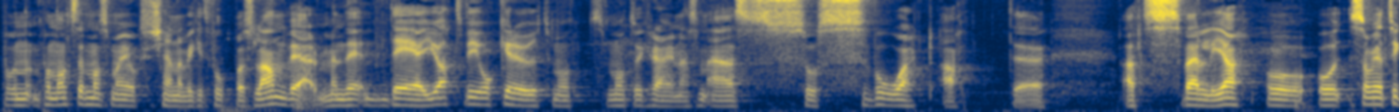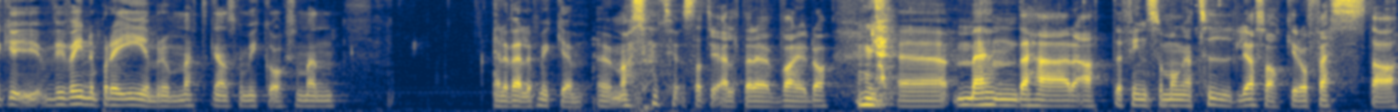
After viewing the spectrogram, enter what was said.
på, på, något sätt måste man ju också känna vilket fotbollsland vi är. Men det, det, är ju att vi åker ut mot, mot Ukraina som är så svårt att, eh, att svälja. Och, och, som jag tycker, vi var inne på det i EM-rummet ganska mycket också, men eller väldigt mycket, eh, man satt ju och ältade varje dag. Mm. Eh, men det här att det finns så många tydliga saker att fästa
